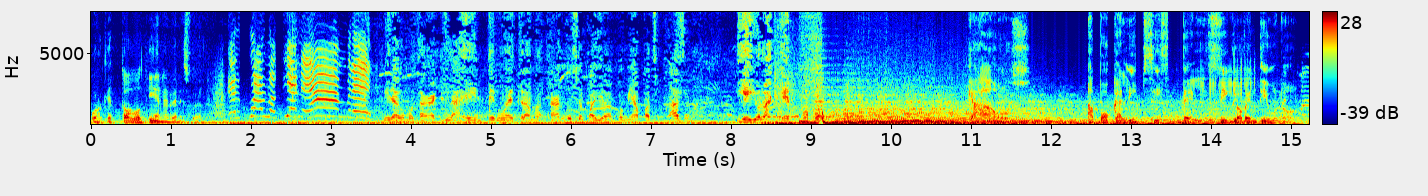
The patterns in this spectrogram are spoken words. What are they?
porque todo tiene Venezuela. El pueblo tiene hambre. Mira cómo están aquí la gente nuestra matándose para llevar comida para su casa y ellos la queman. Apocalipsis del siglo XXI.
